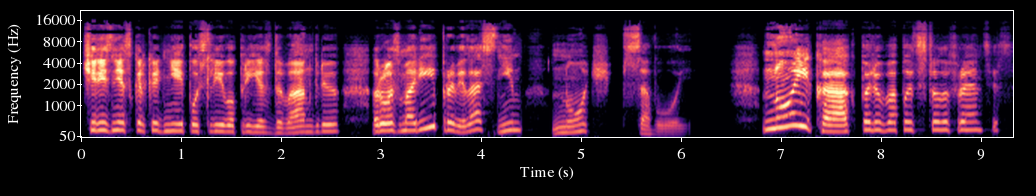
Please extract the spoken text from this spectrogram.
Через несколько дней после его приезда в Англию Розмари провела с ним ночь в Савое. «Ну и как?» — полюбопытствовала Фрэнсис.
